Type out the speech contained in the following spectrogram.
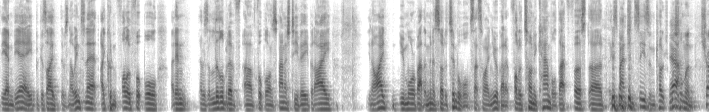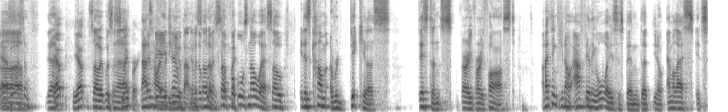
the NBA because I there was no internet. I couldn't follow football. I didn't. There was a little bit of uh, football on Spanish TV, but I, you know, I knew more about the Minnesota Timberwolves. That's how I knew about it. Followed Tony Campbell that first uh, expansion season, Coach Yeah. Musselman. Chuck Um, Person. Yeah. Yep. Yep. So it was an, uh, Sniper. That's An how I really jam. knew about They were the Minnesota. So combo. football's nowhere. So it has come a ridiculous distance very, very fast. And I think, you know, our feeling always has been that, you know, MLS, it's,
